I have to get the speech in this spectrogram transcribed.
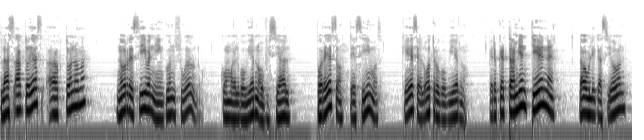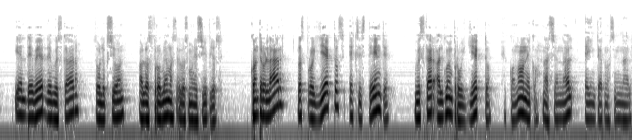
Las autoridades autónomas no reciben ningún sueldo como el gobierno oficial. Por eso decimos que es el otro gobierno, pero que también tiene la obligación y el deber de buscar solución a los problemas de los municipios. Controlar los proyectos existentes, buscar algún proyecto económico nacional e internacional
